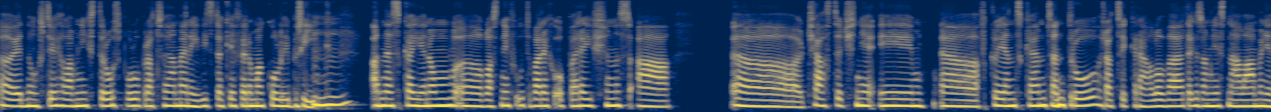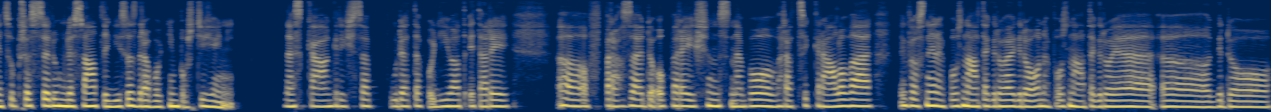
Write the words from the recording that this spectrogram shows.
Eh, jednou z těch hlavních, s kterou spolupracujeme nejvíc, tak je firma Kolibřík. Mm-hmm. A dneska jenom vlastně v útvarech operations a částečně i v klientském centru v Hradci Králové, tak zaměstnáváme něco přes 70 lidí se zdravotním postižením. Dneska, když se půjdete podívat i tady eh, v Praze do Operations nebo v Hradci Králové, tak vlastně nepoznáte, kdo je kdo, nepoznáte, kdo je, eh, kdo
